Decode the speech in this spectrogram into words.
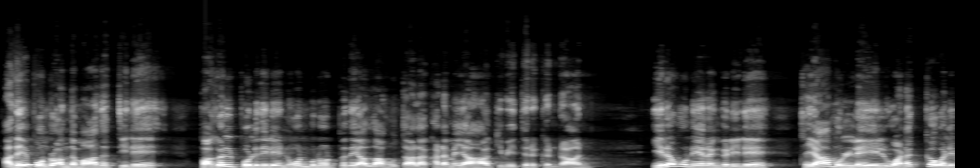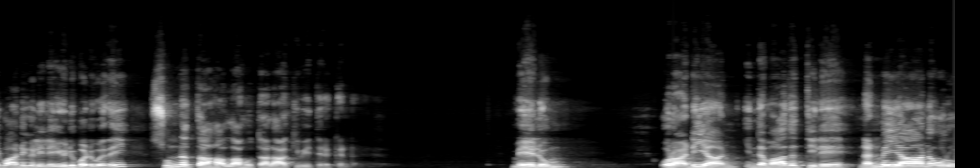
அதே போன்று அந்த மாதத்திலே பகல் பொழுதிலே நோன்பு நோட்பதை அல்லாஹு தாலா கடமையாக ஆக்கி வைத்திருக்கின்றான். இரவு நேரங்களிலே தயாமுல்லையில் வணக்க வழிபாடுகளிலே ஈடுபடுவதை சுண்ணத்தாக அல்லாஹு தாலா ஆக்கி வைத்திருக்கின்றான். மேலும் ஒரு அடியான் இந்த மாதத்திலே நன்மையான ஒரு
